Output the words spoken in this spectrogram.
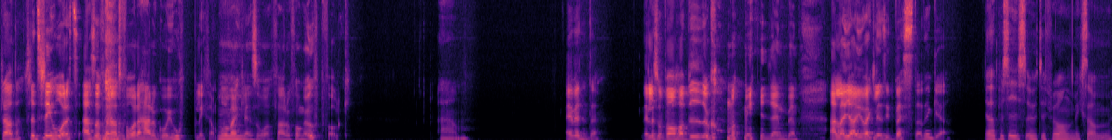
röda, sliter sig i håret. Alltså för att få det här att gå ihop liksom. Och verkligen så för att fånga upp folk. Ehm, jag vet inte. Eller så, vad har vi att komma med egentligen? Alla gör ju verkligen sitt bästa, tänker jag. ja precis. Utifrån liksom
